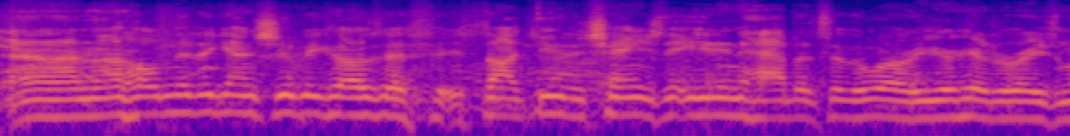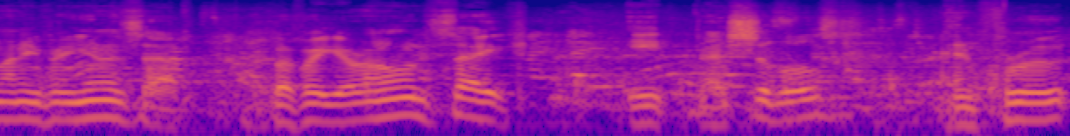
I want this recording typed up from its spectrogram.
and I'm not holding it against you because it's not you to change the eating habits of the world. You're here to raise money for UNICEF, but for your own sake, eat vegetables and fruit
